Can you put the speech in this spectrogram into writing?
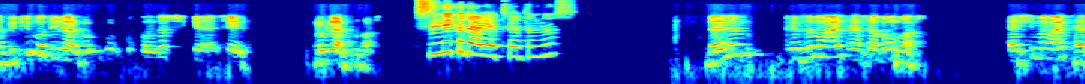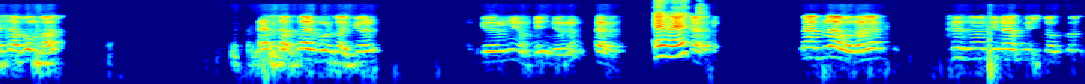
Ve bütün müdürler bu, bu, bu konuda şey, problem var. Siz ne kadar yatırdınız? Benim kızıma ait hesabım var. Eşime ait hesabım var. Hesaplar burada. Gör, görünüyor bilmiyorum. Evet. Evet. Evet. Meblağ olarak kızımın 1069,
